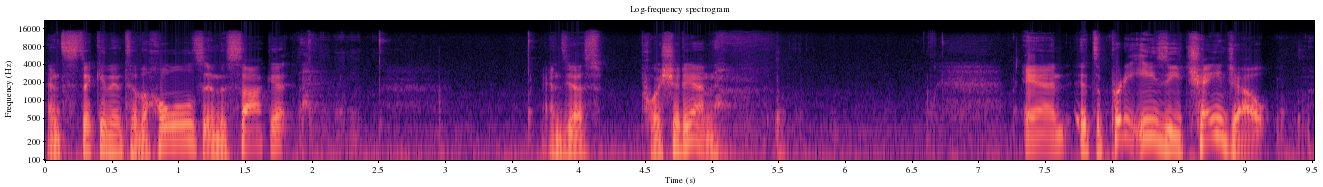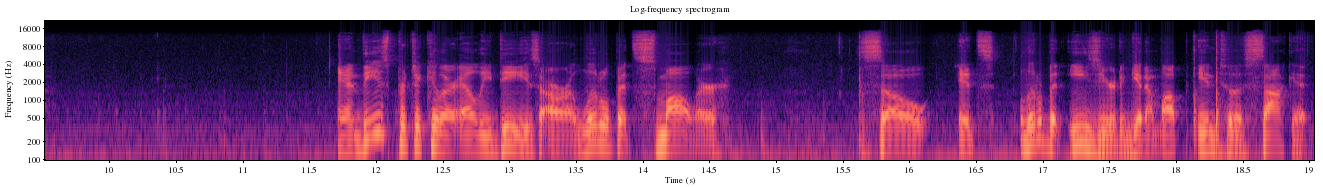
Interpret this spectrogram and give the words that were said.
and stick it into the holes in the socket and just push it in. And it's a pretty easy change out. And these particular LEDs are a little bit smaller, so it's a little bit easier to get them up into the socket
